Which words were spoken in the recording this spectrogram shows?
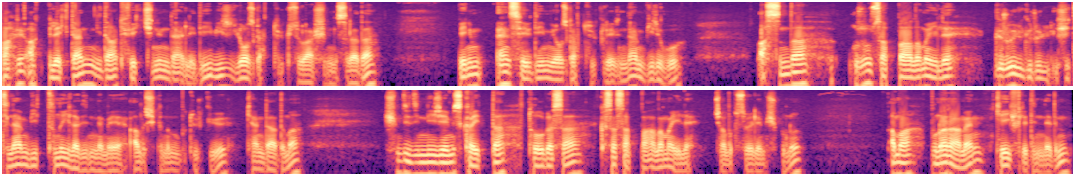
Fahri Akbilek'ten Nida Tüfekçi'nin derlediği bir Yozgat türküsü var şimdi sırada. Benim en sevdiğim Yozgat türkülerinden biri bu. Aslında uzun sap bağlama ile gürül gürül işitilen bir tınıyla dinlemeye alışkınım bu türküyü kendi adıma. Şimdi dinleyeceğimiz kayıtta Tolga Sağ kısa sap bağlama ile çalıp söylemiş bunu. Ama buna rağmen keyifle dinledim.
